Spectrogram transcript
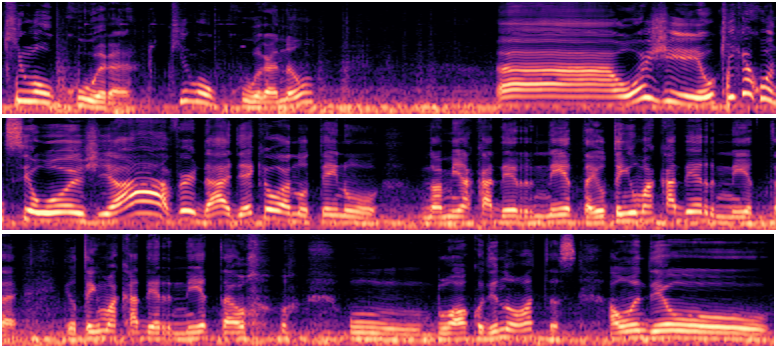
que loucura. Que loucura, não? Ah, hoje, o que, que aconteceu hoje? Ah, verdade, é que eu anotei no, na minha caderneta. Eu tenho uma caderneta. Eu tenho uma caderneta, um bloco de notas, onde eu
